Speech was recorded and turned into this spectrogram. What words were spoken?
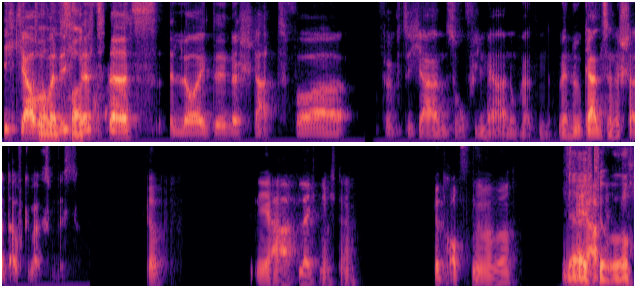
Ich glaube aber nicht, Fakt. dass, dass Leute in der Stadt vor 50 Jahren so viel mehr Ahnung hatten, wenn du ganz in der Stadt aufgewachsen bist. Ich glaube, ja, vielleicht nicht, ja. Ich glaube trotzdem, aber. Ja, Ja, ich glaube auch.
